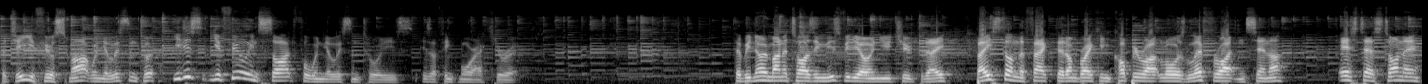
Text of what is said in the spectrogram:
But gee, you feel smart when you listen to it. You just, you feel insightful when you listen to it is, is I think more accurate. There'll be no monetizing this video on YouTube today, based on the fact that I'm breaking copyright laws left, right and centre. Estas Tonne.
